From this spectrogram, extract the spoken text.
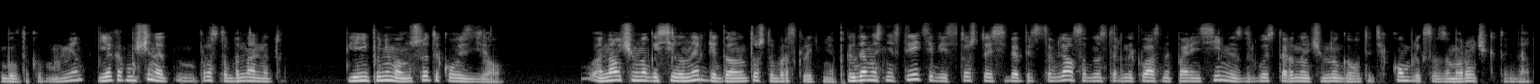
Был такой момент. Я как мужчина просто банально я не понимал, ну что я такого сделал? Она очень много сил, энергии дала на то, чтобы раскрыть меня. Когда мы с ней встретились, то, что я себя представлял, с одной стороны, классный парень, сильный, с другой стороны, очень много вот этих комплексов, заморочек и так далее.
